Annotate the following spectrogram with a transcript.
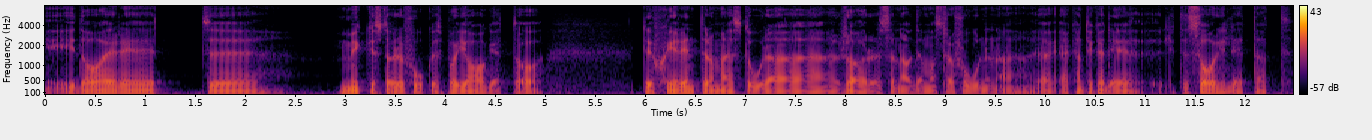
Idag är det ett eh, mycket större fokus på jaget. och det sker inte de här stora rörelserna och demonstrationerna. Jag, jag, kan tycka det är lite sorgligt att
